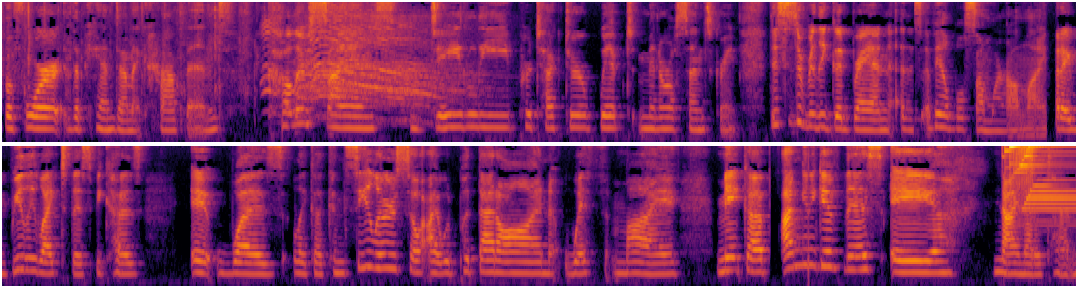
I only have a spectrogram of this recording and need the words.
before the pandemic happened. Colorscience Daily Protector Whipped Mineral Sunscreen. This is a really good brand. It's available somewhere online. But I really liked this because it was like a concealer. So I would put that on with my makeup. I'm to give this a 9 out of 10.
